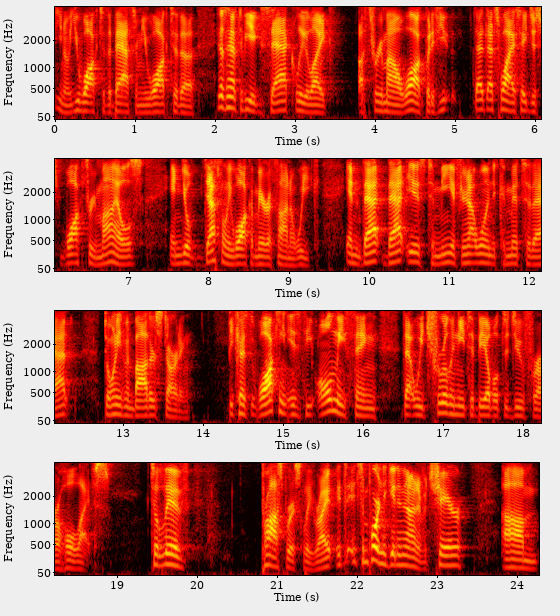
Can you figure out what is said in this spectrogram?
you know you walk to the bathroom, you walk to the. It doesn't have to be exactly like a three mile walk, but if you that, that's why I say just walk three miles, and you'll definitely walk a marathon a week. And that that is to me, if you're not willing to commit to that, don't even bother starting, because walking is the only thing that we truly need to be able to do for our whole lives, to live prosperously, right? It's it's important to get in and out of a chair. Um,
